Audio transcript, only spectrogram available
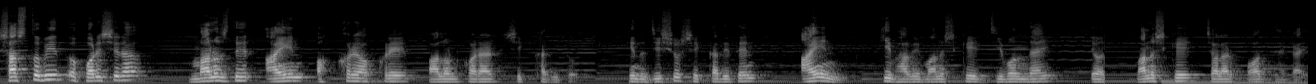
স্বাস্থ্যবিদ ও ফরিসিরা মানুষদের আইন অক্ষরে অক্ষরে পালন করার শিক্ষা দিত, কিন্তু যিশু শিক্ষা দিতেন আইন কীভাবে মানুষকে জীবন দেয় এবং মানুষকে চলার পথ দেখায়।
